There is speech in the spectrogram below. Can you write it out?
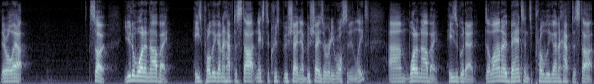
They're all out. So, Yuta Watanabe, he's probably going to have to start next to Chris Boucher. Now, Boucher's already rostered in leagues. Um, Watanabe, he's a good add. Dalano Banton's probably going to have to start.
